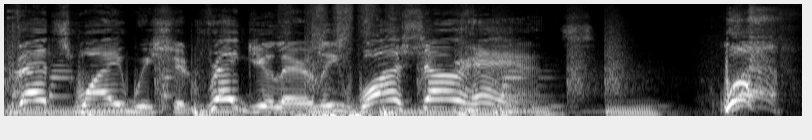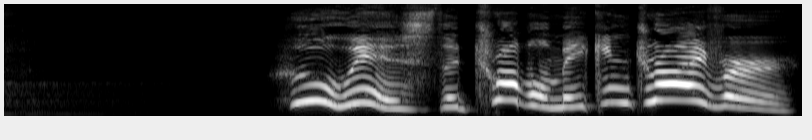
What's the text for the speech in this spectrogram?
That's why we should regularly wash our hands. Woof! Who is the troublemaking driver?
